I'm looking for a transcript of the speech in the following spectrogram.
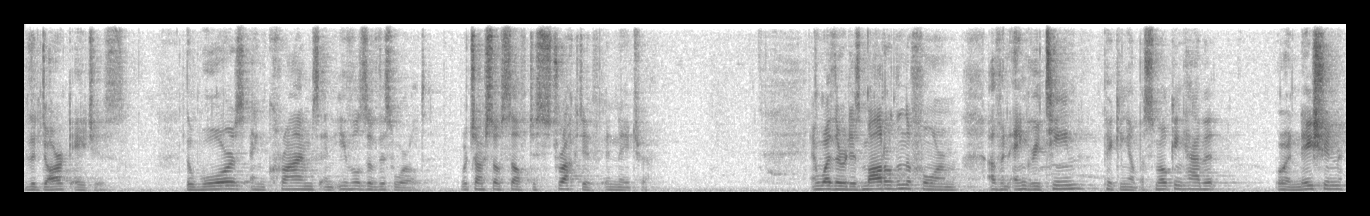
the dark ages, the wars and crimes and evils of this world, which are so self-destructive in nature. And whether it is modeled in the form of an angry teen picking up a smoking habit, or a nation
